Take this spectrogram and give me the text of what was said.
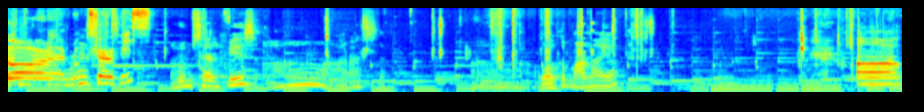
어, 룸 서비스? 룸 서비스? 아 알았어 아, 월급 많아요? 어,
